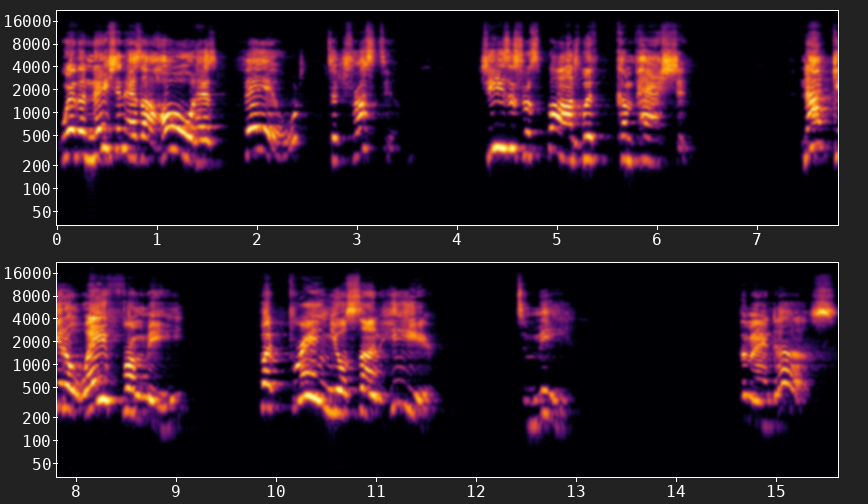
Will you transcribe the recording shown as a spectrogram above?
where the nation as a whole has failed to trust him, Jesus responds with compassion. Not get away from me, but bring your son here to me. The man does.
